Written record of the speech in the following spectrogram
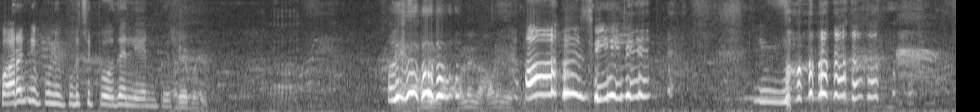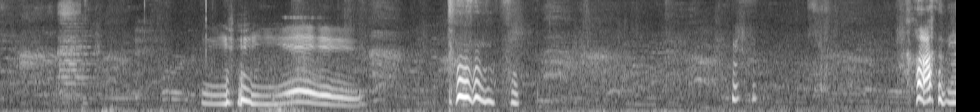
குரங்கு இப்போ நீ பிடிச்சிட்டு போகுதா இல்லையான்னு பேர். ஆ, சீனு. ஏ அது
